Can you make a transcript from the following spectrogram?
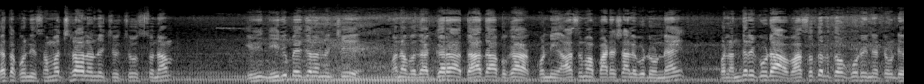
గత కొన్ని సంవత్సరాల నుంచి చూస్తున్నాం. నిరుపేదల నుంచి మన దగ్గర దాదాపుగా కొన్ని ఆశ్రమ పాఠశాలలు కూడా ఉన్నాయి. వాళ్ళందరూ కూడా వసతులతో కూడినటువంటి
